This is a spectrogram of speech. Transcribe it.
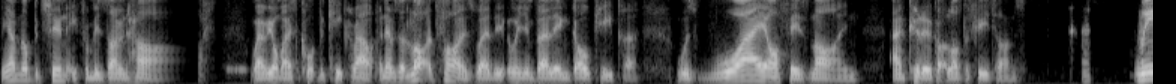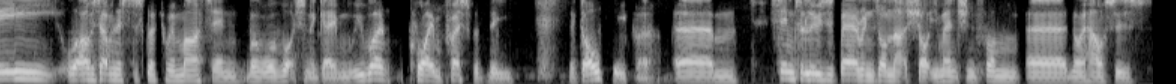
he had an opportunity from his own half where he almost caught the keeper out. And there was a lot of times where the Union Berlin goalkeeper was way off his line and could have got lobbed a few times. We, well, I was having this discussion with Martin when we were watching the game. We weren't quite impressed with the the goalkeeper. Um, seemed to lose his bearings on that shot you mentioned from uh, Neuhaus's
